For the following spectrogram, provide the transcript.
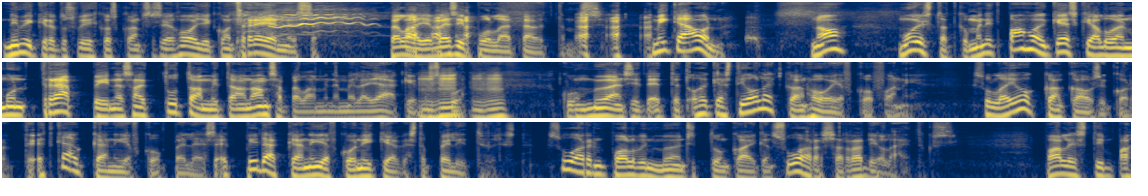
nimikirjoitusvihkos kanssa siellä HJK treenissä pelaajien vesipulleja täyttämässä. Mikä on? No, muistatko, menit pahoin keskialueen mun trappiin ja sait tuta, mitä on ansapelaaminen meillä jääkiekossa, mm-hmm, kun, mm-hmm. kun myönsit, että et oikeasti olekaan HFK-fani. Sulla ei olekaan kausikortti, et käykään IFK-peleissä, et pidäkään IFK ikiaikaista pelityylistä. Suorin polvin myönsit tuon kaiken suorassa radiolähetyksessä. Paljastimpa,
